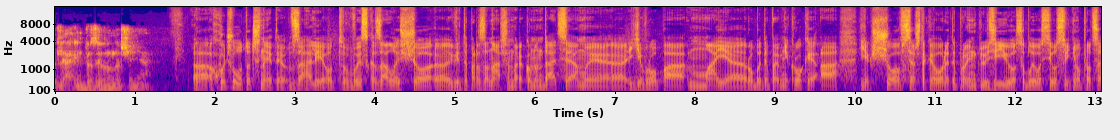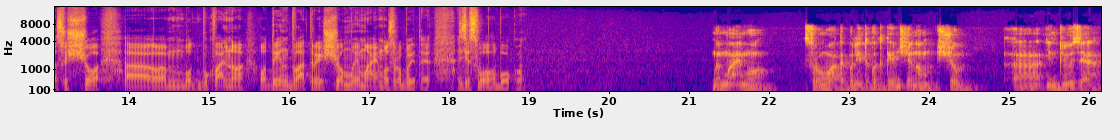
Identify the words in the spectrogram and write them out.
для інклюзивного навчання. Е, Хочу уточнити взагалі. От ви сказали, що е, відтепер за нашими рекомендаціями е, Європа має робити певні кроки. А якщо все ж таки говорити про інклюзію, особливості освітнього процесу, що ем, от буквально один, два, три, що ми маємо зробити зі свого боку? ми маємо сформувати політику таким чином, щоб інклюзія.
